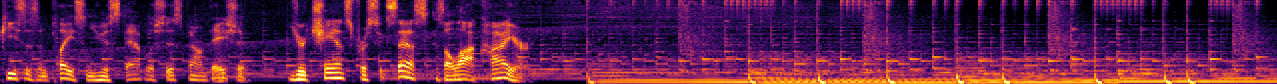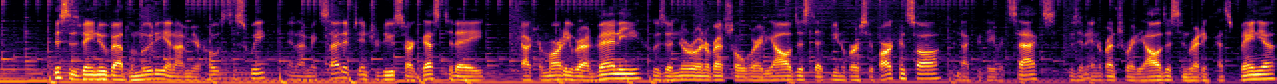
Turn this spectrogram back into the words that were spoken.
pieces in place and you establish this foundation, your chance for success is a lot higher. This is Venu Vadlamudi, and I'm your host this week. And I'm excited to introduce our guest today, Dr. Marty Radvany, who's a neurointerventional radiologist at University of Arkansas, and Dr. David Sacks, who's an interventional radiologist in Reading, Pennsylvania.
